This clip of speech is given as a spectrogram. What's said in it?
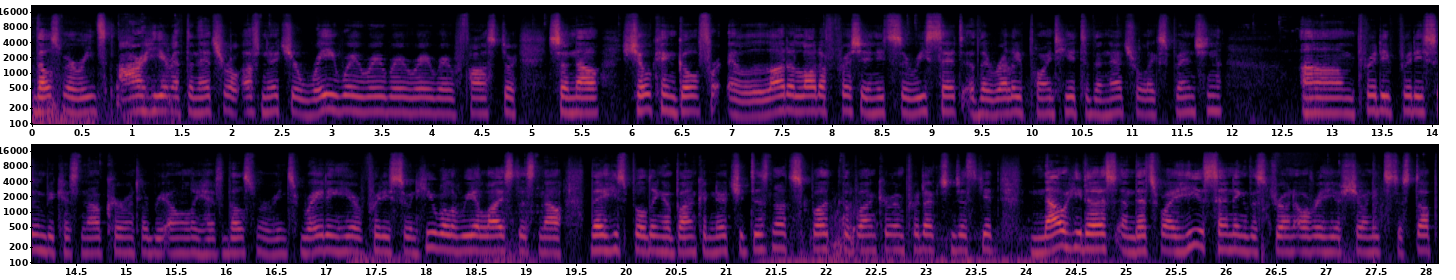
those marines are here at the natural of Nerchio way way way way way way faster. So now Sjow can go for a lot a lot of pressure. He needs to reset the rally point here to the natural expansion um, pretty pretty soon because now currently we only have those marines waiting here pretty soon. He will realize this now that he's building a bunker. Nerchio does not spot the bunker in production just yet. Now he does and that's why he is sending this drone over here. Sjow needs to stop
